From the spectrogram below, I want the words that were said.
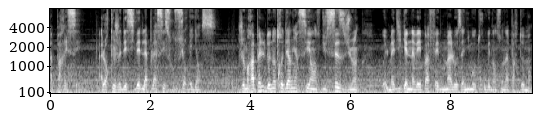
apparaissait, alors que je décidais de la placer sous surveillance. Je me rappelle de notre dernière séance du 16 juin, où elle m'a dit qu'elle n'avait pas fait de mal aux animaux trouvés dans son appartement.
